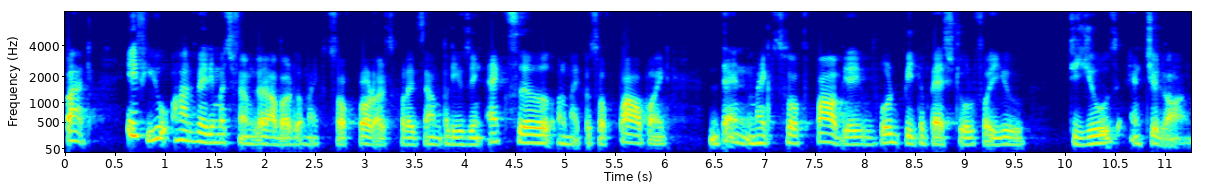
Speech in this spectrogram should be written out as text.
But if you are very much familiar about the Microsoft products, for example, using Excel or Microsoft PowerPoint, then Microsoft Power BI would be the best tool for you to use and to learn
